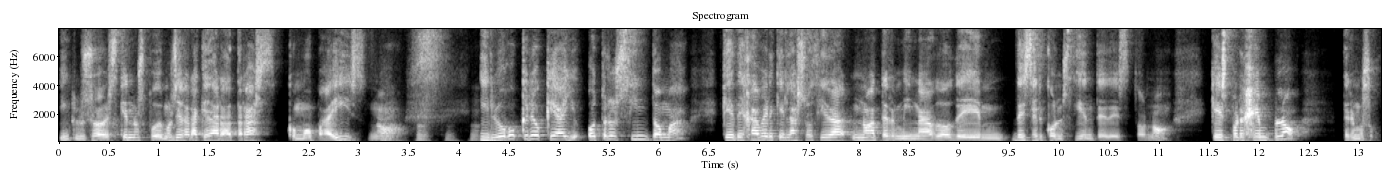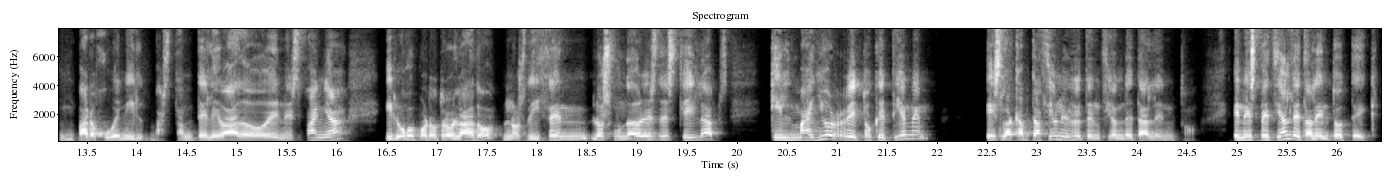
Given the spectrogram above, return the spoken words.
incluso es que nos podemos llegar a quedar atrás como país, ¿no? Mm, mm, mm, y luego creo que hay otro síntoma que deja ver que la sociedad no ha terminado de, ser consciente de esto, ¿no? Que es, por ejemplo, tenemos un paro juvenil bastante elevado en España y luego, por otro lado, nos dicen los fundadores de Scale Ups que el mayor reto que tienen es la captación y retención de talento, en especial de talento tech.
